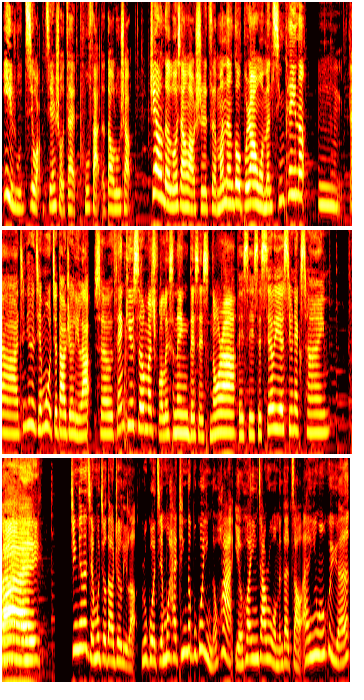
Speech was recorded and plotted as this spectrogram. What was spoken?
一如既往坚守在普法的道路上。这样的罗翔老师，怎么能够不让我们钦佩呢？嗯，那今天的节目就到这里啦。So thank you so much for listening. This is Nora. This is Cecilia. See you next time. Bye. 今天的节目就到这里了。如果节目还听得不过瘾的话，也欢迎加入我们的早安英文会员。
